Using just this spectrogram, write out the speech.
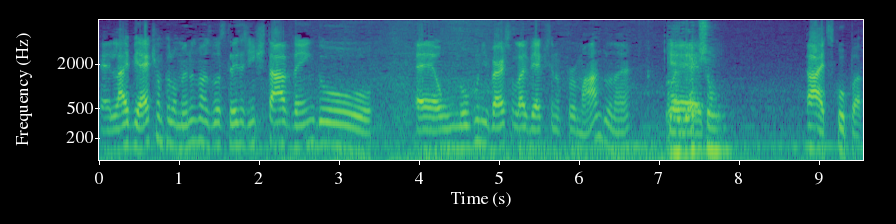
É, live action, pelo menos umas duas, três. A gente tá vendo é, um novo universo live action formado, né? Live é- action. Ah, desculpa.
